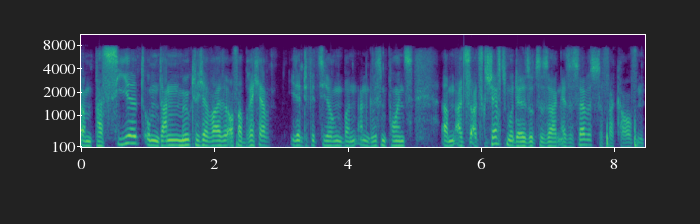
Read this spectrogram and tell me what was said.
ähm, passiert, um dann möglicherweise auch Verbrecher Identifizierung an gewissen Points ähm, als, als Geschäftsmodell sozusagen as a Service zu verkaufen.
